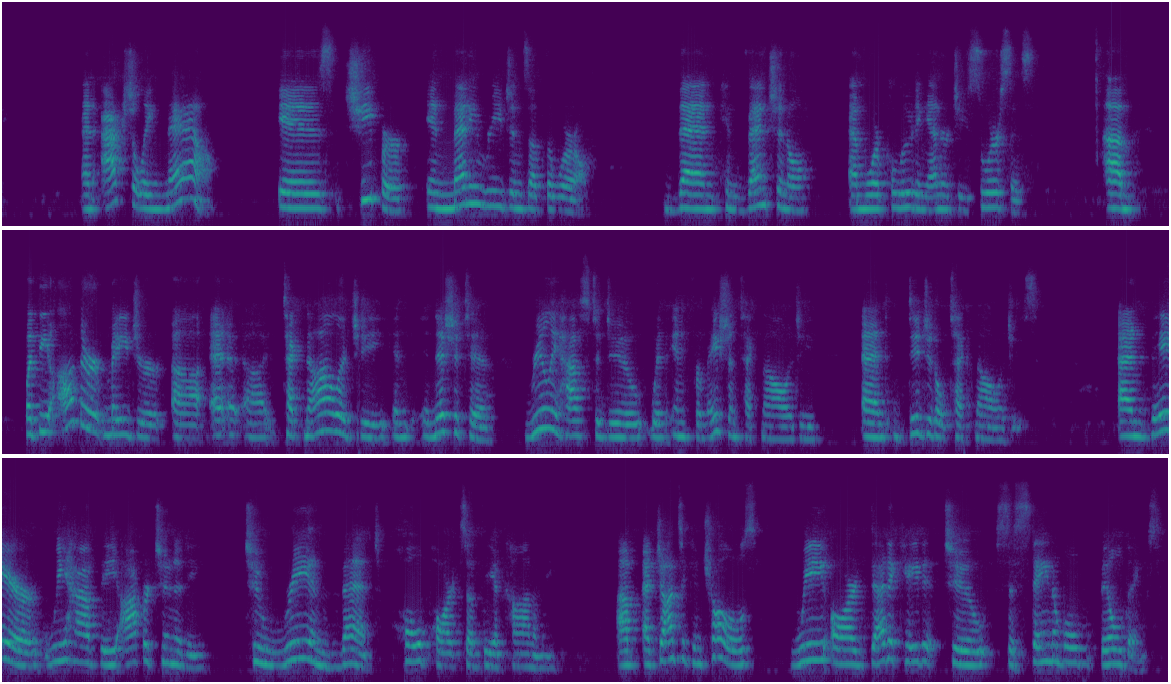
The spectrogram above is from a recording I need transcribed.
And actually now is cheaper in many regions of the world than conventional and more polluting energy sources. Um, but the other major uh, uh, technology in, initiative really has to do with information technology and digital technologies. And there we have the opportunity to reinvent whole parts of the economy. Um, at Johnson Controls, we are dedicated to sustainable buildings.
